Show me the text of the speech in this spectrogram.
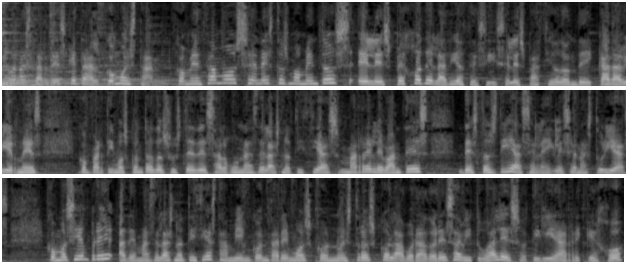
Muy buenas tardes, ¿qué tal? ¿Cómo están? Comenzamos en estos momentos el espejo de la diócesis, el espacio donde cada viernes compartimos con todos ustedes algunas de las noticias más relevantes de estos días en la Iglesia en Asturias. Como siempre, además de las noticias, también contaremos con nuestros colaboradores habituales. Otilia Requejo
